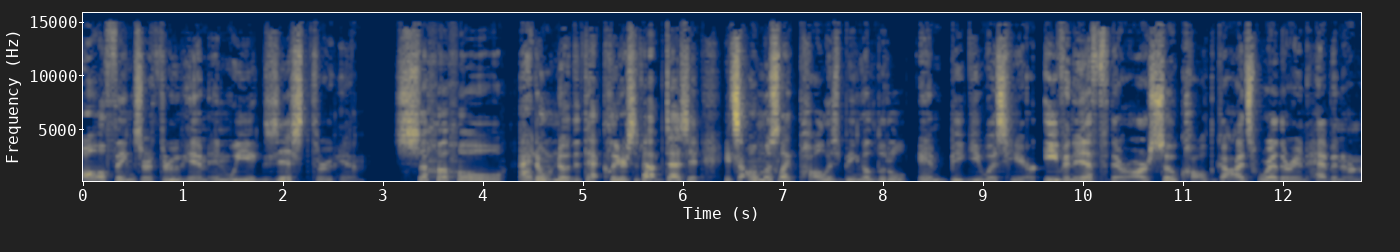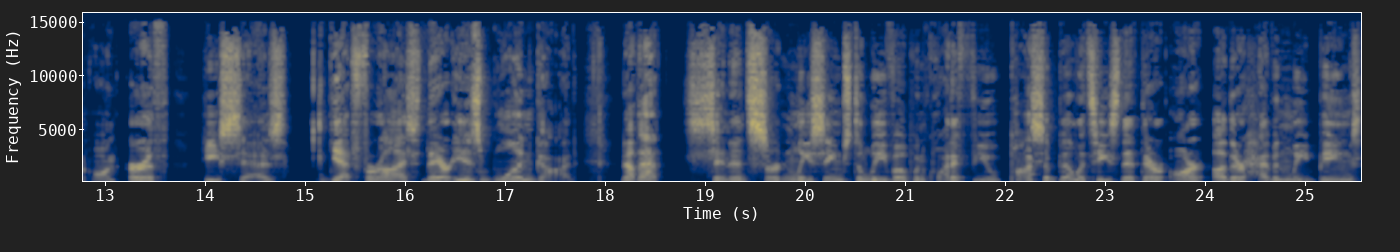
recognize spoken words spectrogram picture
All things are through him and we exist through him. So, I don't know that that clears it up, does it? It's almost like Paul is being a little ambiguous here. Even if there are so-called gods, whether in heaven or on earth, he says, yet for us there is one God. Now that sentence certainly seems to leave open quite a few possibilities that there are other heavenly beings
